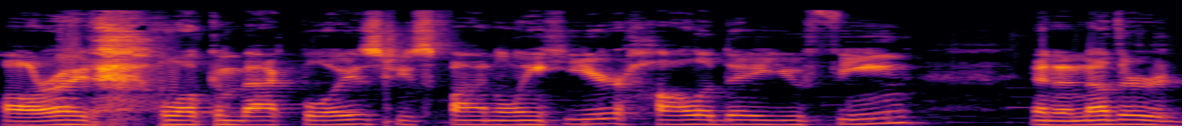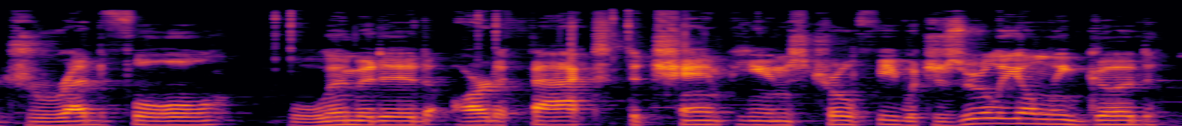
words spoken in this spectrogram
All right, welcome back, boys. She's finally here, Holiday Yufine, and another dreadful limited artifact, the Champions Trophy, which is really only good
